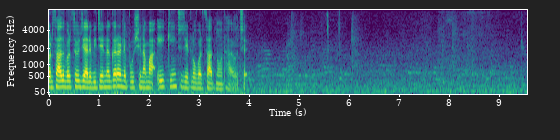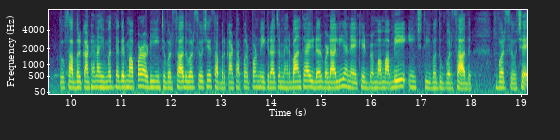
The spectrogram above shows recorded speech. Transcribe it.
વરસાદ વરસ્યો, જ્યારે વિજયનગર અને પુશીનામાં એક ઇંચ જેટલો વરસાદ નોંધાયો છે. તો સાબરકાંઠાના હિંમતનગરમાં પણ અઢી ઇંચ વરસાદ વરસ્યો છે. સાબરકાંઠા પર પણ મેઘરાજા મહેરબાન થયા, ઈડર, વડાલી અને ખેડબ્રહ્મામાં બે ઇંચથી વધુ વરસાદ વરસ્યો છે.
